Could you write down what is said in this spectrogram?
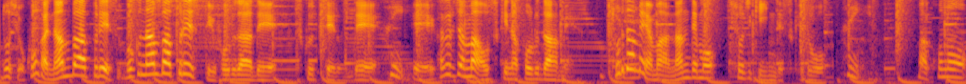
どうしよう。今回ナンバープレイス。僕ナンバープレイスっていうフォルダで作ってるんで、はい。えーかげるちゃんまあお好きなフォルダ名。フォルダ名はまあ何でも正直いいんですけど、はい。まあこの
